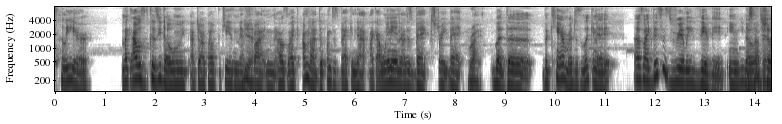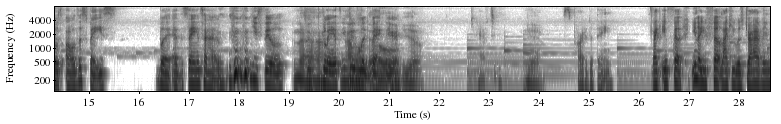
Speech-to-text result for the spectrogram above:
clear. Like I was, because you know, when we, I dropped off the kids in that Yeah. spot, and I was like, I'm not doing. I'm just backing out. Like I went in, I just backed straight back. right But the the camera, just looking at it, I was like, this is really vivid, and you know, it bad. shows all the space. But at the same time, you still Nah, just glance. You do look back whole- there. Yeah, You have to. yeah, It's part of the thing. Like it felt, you know, you felt like you was driving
